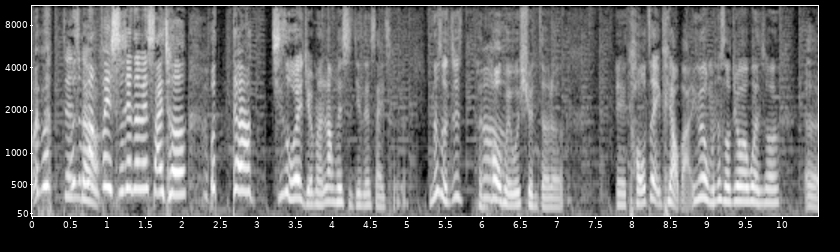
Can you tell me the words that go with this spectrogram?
哎，不是，为什么浪费时间在那边塞车？我对啊，其实我也觉得蛮浪费时间在塞车的。那时候就很后悔，我选择了诶投这一票吧，因为我们那时候就会问说，呃，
